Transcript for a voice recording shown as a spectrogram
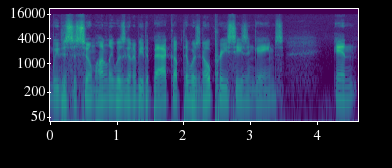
we just assumed Hundley was going to be the backup. There was no preseason games. And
